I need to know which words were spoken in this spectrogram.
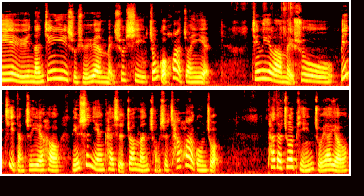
毕业于南京艺术学院美术系中国画专业。经历了美术编辑等职业后，零四年开始专门从事插画工作。他的作品主要有《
